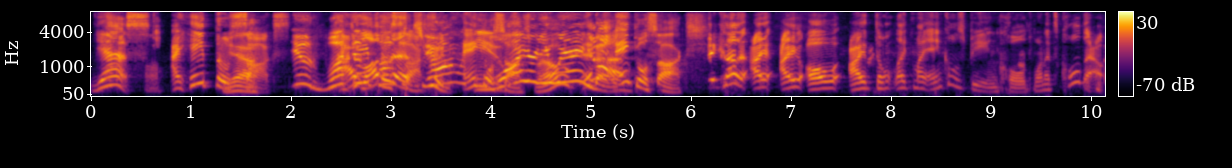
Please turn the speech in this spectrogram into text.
Yes, I hate those Yeah. socks. Dude, what I the love fuck's them. wrong with you? socks, Why are you wearing Yeah. those? Ankle socks. Because I, I all I don't like my ankles being cold when it's cold out.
